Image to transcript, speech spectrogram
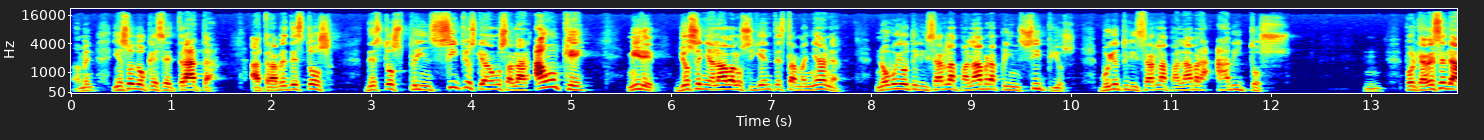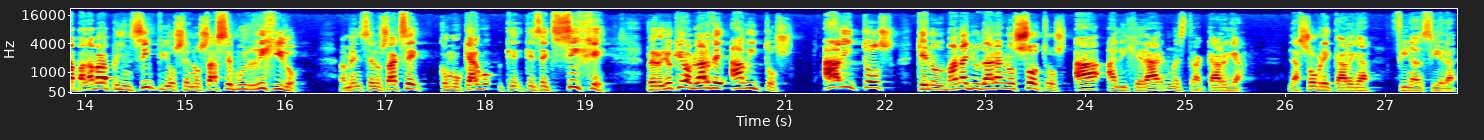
Amén. Y eso es lo que se trata a través de estos, de estos principios que vamos a hablar. Aunque, mire, yo señalaba lo siguiente esta mañana. No voy a utilizar la palabra principios, voy a utilizar la palabra hábitos. ¿Mm? Porque a veces la palabra principios se nos hace muy rígido. Amén. Se nos hace como que algo que, que se exige. Pero yo quiero hablar de hábitos. Hábitos que nos van a ayudar a nosotros a aligerar nuestra carga, la sobrecarga financiera.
